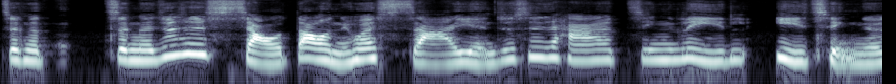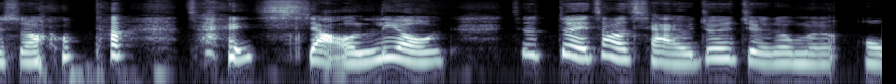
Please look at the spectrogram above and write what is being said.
整个整个就是小到你会傻眼，就是他经历疫情的时候，他才 小六，就对照起来，我就会觉得我们欧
